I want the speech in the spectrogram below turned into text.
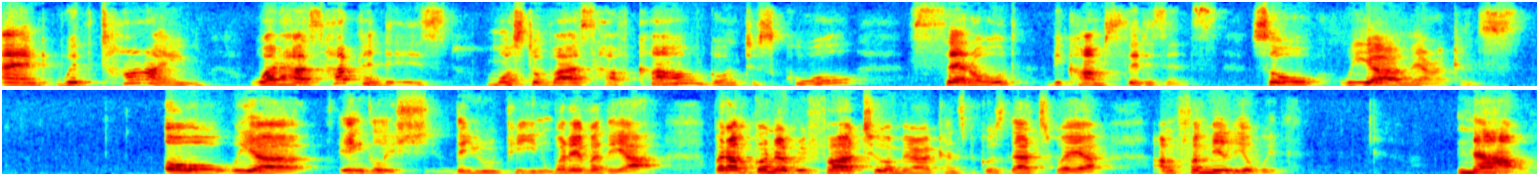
And with time, what has happened is most of us have come, gone to school, settled, become citizens. So we are Americans, or we are English, the European, whatever they are. But I'm going to refer to Americans because that's where I'm familiar with. Now,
